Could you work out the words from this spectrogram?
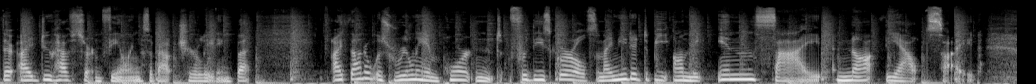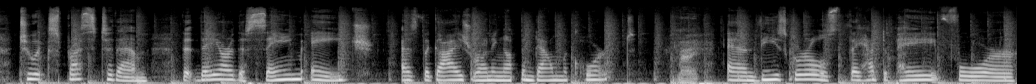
there I do have certain feelings about cheerleading, but I thought it was really important for these girls, and I needed to be on the inside, not the outside, to express to them that they are the same age as the guys running up and down the court. right? And these girls, they had to pay for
